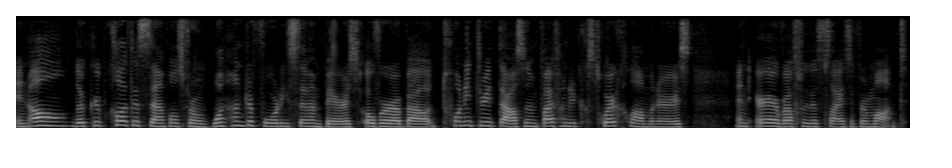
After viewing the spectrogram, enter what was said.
In all, the group collected samples from 147 bears over about 23,500 square kilometers, an area roughly the size of Vermont.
